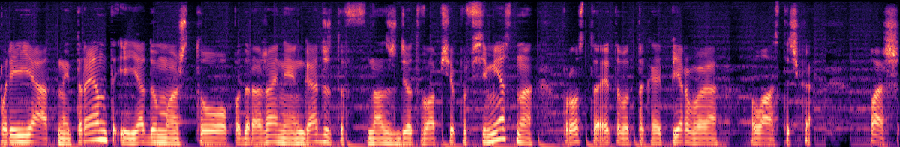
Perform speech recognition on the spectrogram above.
приятный тренд, и я думаю, что подорожание гаджетов нас ждет вообще повсеместно, просто это вот такая первая ласточка. Паш,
